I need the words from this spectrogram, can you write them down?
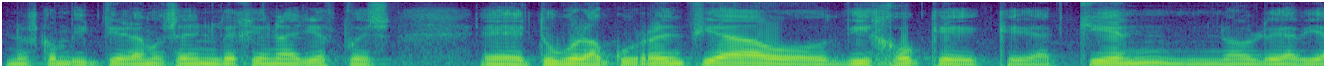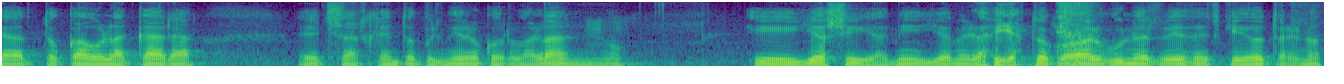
nos convirtiéramos en legionarios, pues eh, tuvo la ocurrencia o dijo que, a quien no le había tocado la cara el sargento primero Corbalán, ¿no? Y yo sí, a mí ya me lo había tocado algunas veces que otra, ¿no?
